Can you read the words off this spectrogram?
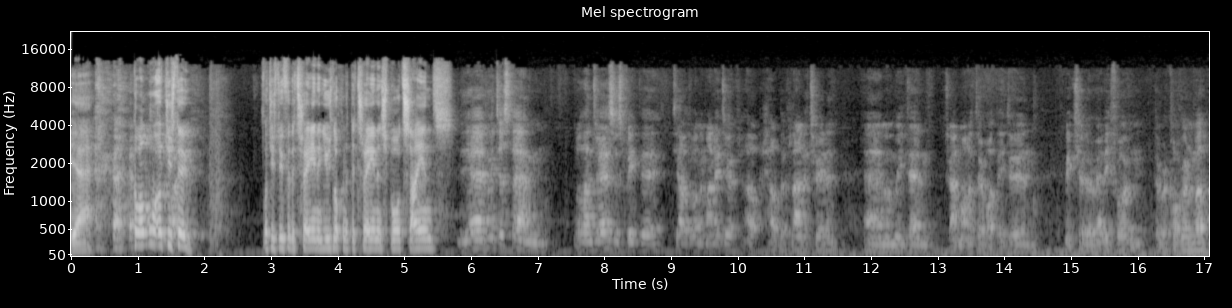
Yeah. Come on, what do you do? What do you do for the training? You're looking at the training, sports science. Yeah, we just um, well, Andreas will speak to Gialdo, the manager, help, help the plan of training, um, and we then try and monitor what they do and make sure they're ready for it and they're recovering well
